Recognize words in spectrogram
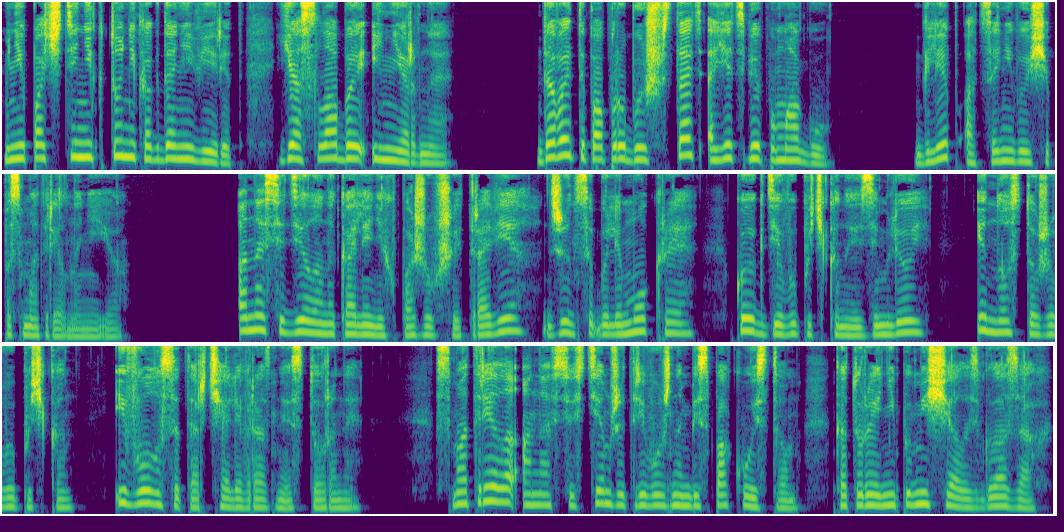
«Мне почти никто никогда не верит. Я слабая и нервная. Давай ты попробуешь встать, а я тебе помогу». Глеб оценивающе посмотрел на нее. Она сидела на коленях в пожухшей траве, джинсы были мокрые, кое-где выпачканные землей, и нос тоже выпачкан, и волосы торчали в разные стороны. Смотрела она все с тем же тревожным беспокойством, которое не помещалось в глазах,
